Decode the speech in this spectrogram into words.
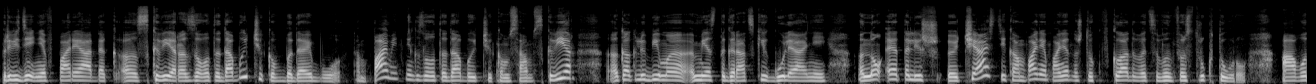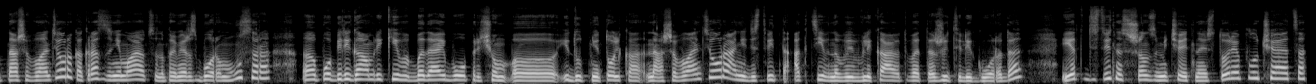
приведение в порядок э, сквера золотодобытчиков Бадайбо, там памятник золотодобытчикам, сам сквер, э, как любимое место городских гуляний, но это лишь часть, и компания, понятно, что вкладывается в инфраструктуру. А вот наши волонтеры как раз занимаются, например, сбором мусора по берегам реки Бадайбо, причем идут не только наши волонтеры, они действительно активно вовлекают в это жителей города, и это действительно совершенно замечательная история, получается.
